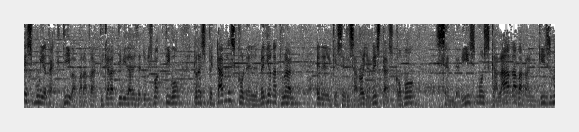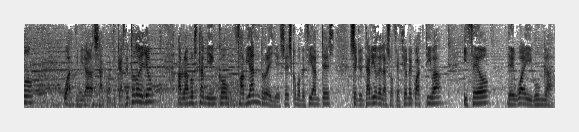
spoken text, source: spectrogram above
es muy atractiva para practicar actividades de turismo activo respetables con el medio natural en el que se desarrollan estas, como senderismo, escalada, barranquismo o actividades acuáticas. De todo ello hablamos también con Fabián Reyes, es como decía antes, secretario de la Asociación Ecoactiva y CEO de Guaigunga.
